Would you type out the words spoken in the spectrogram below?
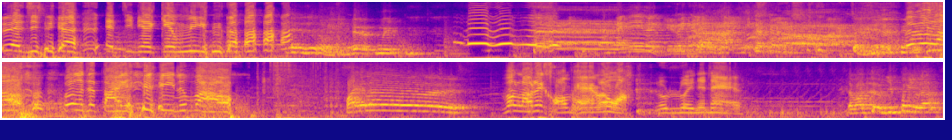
เอนจิเนียร์เอนจิเนียร์เกมมิ่งมึงไอ้นี่แม่งวิ่งเร็วไหลไม่พวกเราพวกเราจะตายกันที่นี่หรือเปล่า ไปเลยพวกเราได้ของแพงแล้วว่ะเรารวยแน่แต่ว่าเจอยิปปี้แล้วๆ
